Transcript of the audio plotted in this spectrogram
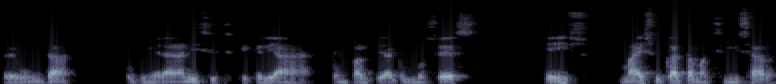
pregunta o primer análisis que quería compartir con ustedes es más sucata, maximizar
